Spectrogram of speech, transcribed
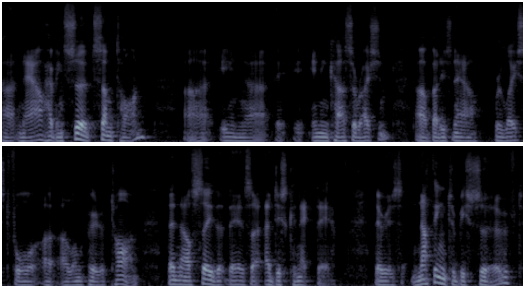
uh, now, having served some time in, in incarceration, but is now released for a, a, long period of time, then they'll see that there's a, a disconnect there. There is nothing to be served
